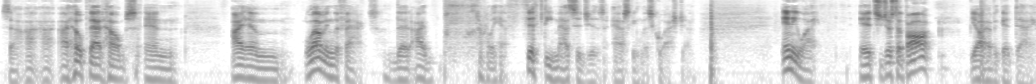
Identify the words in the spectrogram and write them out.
So I, I, hope that helps, and I am loving the fact that I literally have 50 messages asking this question. Anyway, it's just a thought. Y'all have a good day.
